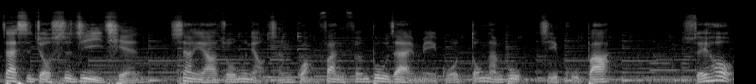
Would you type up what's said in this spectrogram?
在19世纪以前，象牙啄木鸟曾广泛分布在美国东南部及古巴。随后，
